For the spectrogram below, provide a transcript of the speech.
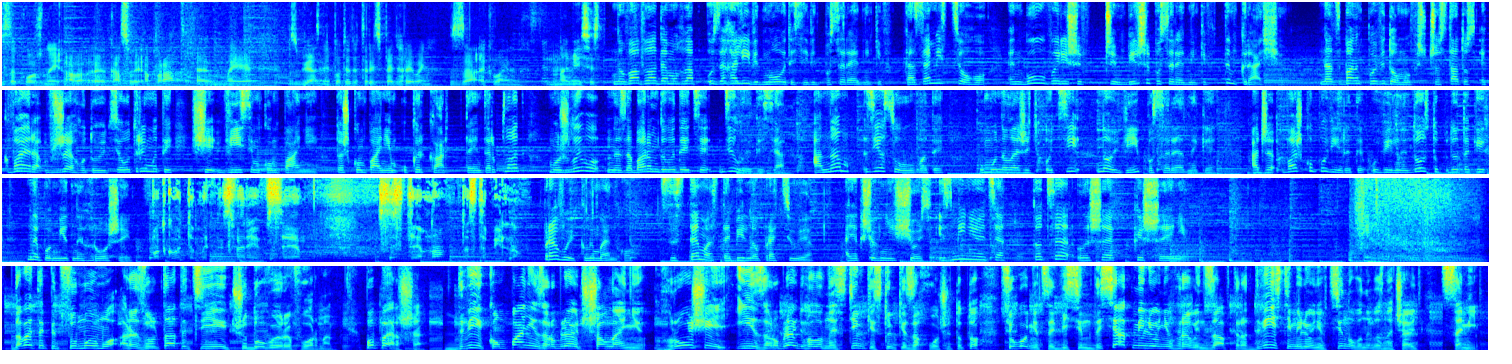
За кожний е, касовий апарат е, ми зобов'язані платити 35 гривень за еквайринг на місяць. Нова влада могла б узагалі відмовитися від посередників. Та замість цього НБУ вирішив, чим більше посередників, тим краще. Нацбанк повідомив, що статус еквайра вже готуються отримати ще вісім компаній. Тож компаніям Укркарт та Інтерплат можливо незабаром доведеться ділитися, а нам з'ясовувати, кому належать оці нові посередники. Адже важко повірити у вільний доступ до таких непомітних грошей. Податковій та митній сфері все системно та стабільно. Правий Клименко. Система стабільно працює. А якщо в ній щось і змінюється, то це лише кишені. Давайте підсумуємо результати цієї чудової реформи. По-перше, дві компанії заробляють шалені гроші і заробляють головне стільки, скільки захочуть. Тобто сьогодні це 80 мільйонів гривень, завтра 200 мільйонів. Ціну вони визначають самі.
